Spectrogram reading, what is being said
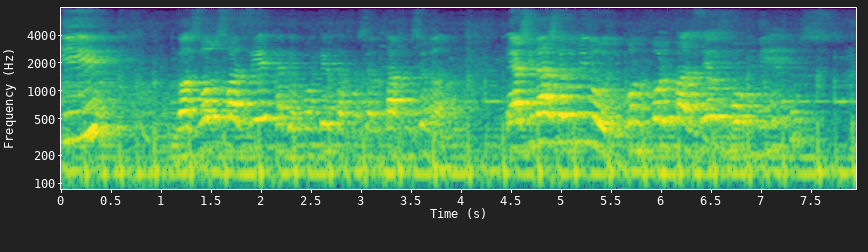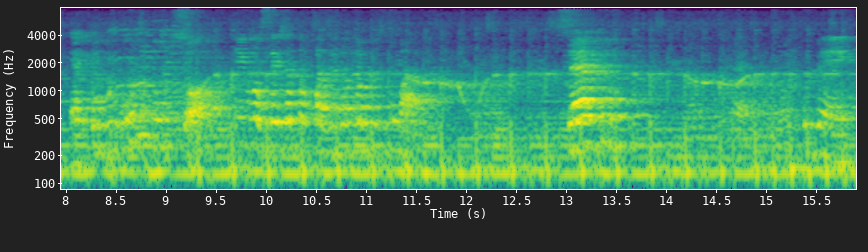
E nós vamos fazer, cadê o ponteiro? Está funcionando? Está funcionando. É a ginástica do minuto. Quando for fazer os movimentos, é por um minuto só. E vocês já estão fazendo, já estão acostumados. Certo? É, muito bem.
